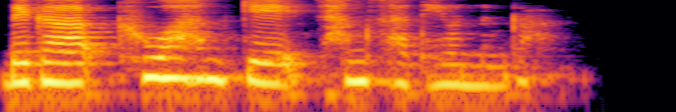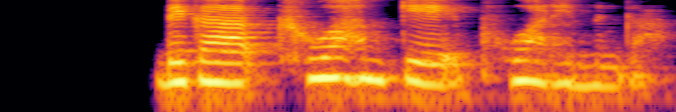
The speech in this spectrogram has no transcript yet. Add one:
내가 그와 함께 장사되었는가? 내가 그와 함께 부활했는가?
